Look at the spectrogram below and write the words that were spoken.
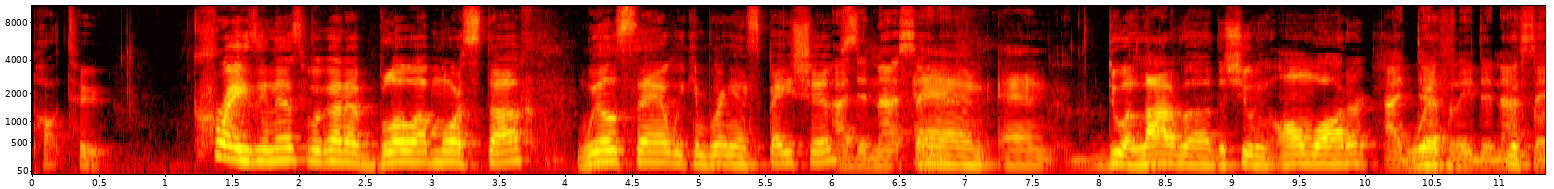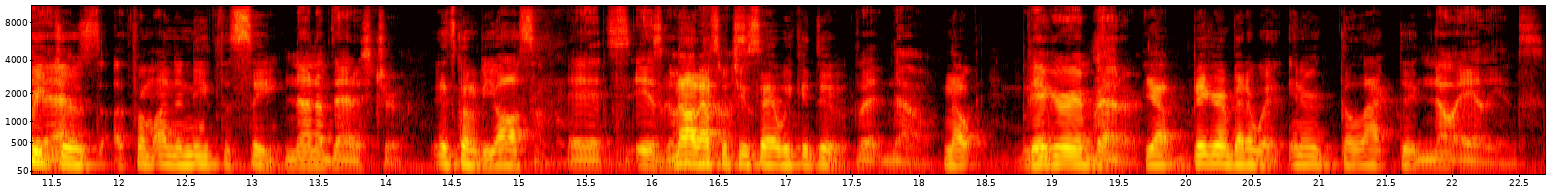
part two? Craziness. We're gonna blow up more stuff. Will said we can bring in spaceships. I did not say and, that. And do a lot of uh, the shooting on water. I with, definitely did not with say creatures from underneath the sea. None of that is true. It's going to be awesome. It's is gonna. No, that's awesome. what you said we could do. But no. Nope. Bigger and better. Yeah, bigger and better with intergalactic. No aliens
